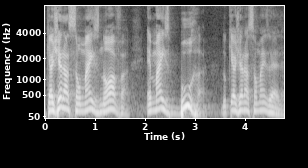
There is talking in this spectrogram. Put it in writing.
que a geração mais nova é mais burra do que a geração mais velha.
